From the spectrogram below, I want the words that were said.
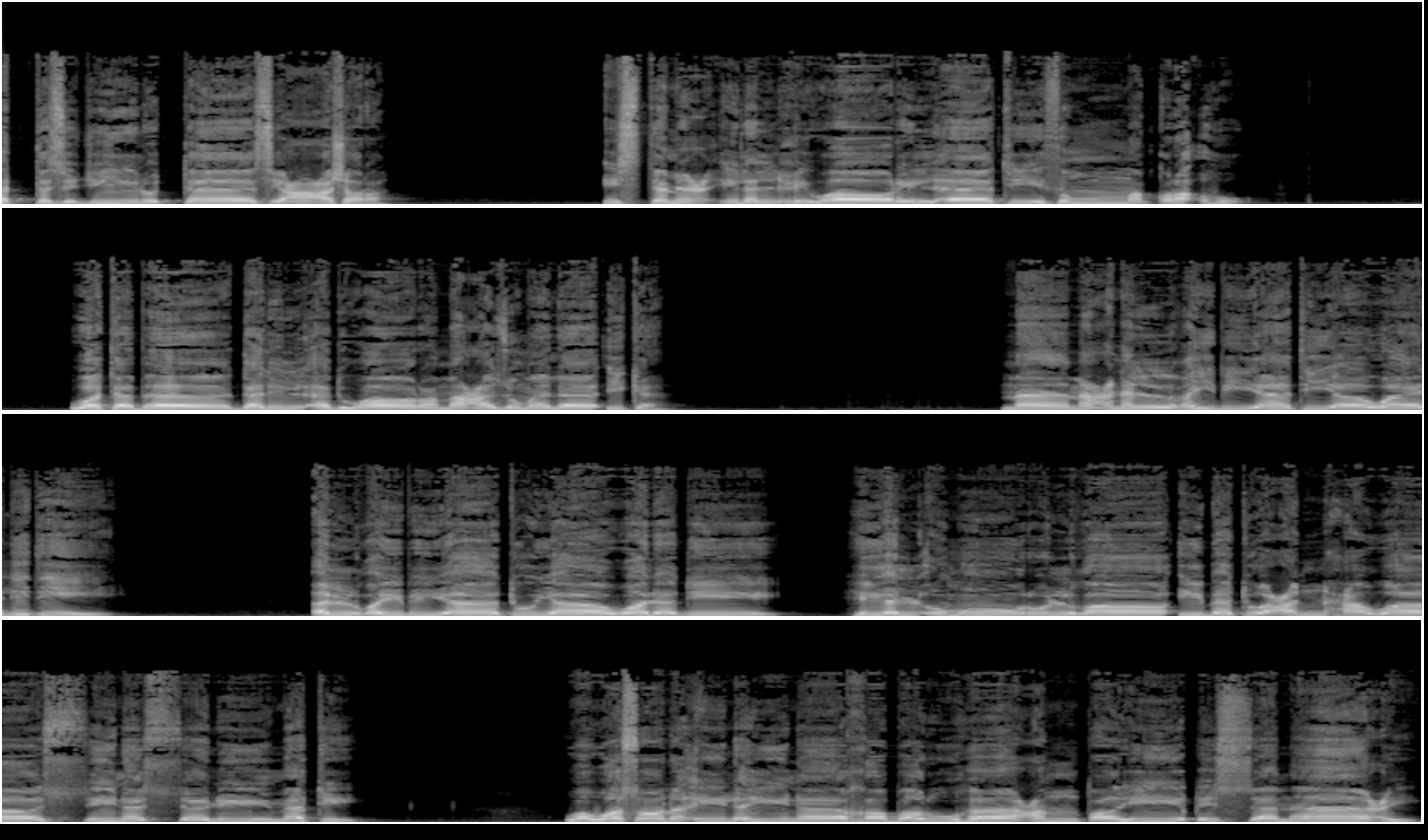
التسجيل التاسع عشر. استمع إلى الحوار الآتي ثم اقرأه. وتبادل الأدوار مع زملائك. ما معنى الغيبيات يا والدي؟ الغيبيات يا ولدي. هي الأمور الغائبة عن حواسنا السليمة. ووصل إلينا خبرها عن طريق السماع.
